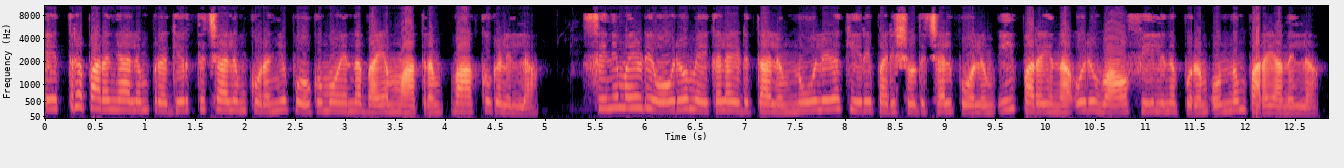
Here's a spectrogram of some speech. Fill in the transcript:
എത്ര പറഞ്ഞാലും പ്രകീർത്തിച്ചാലും കുറഞ്ഞു പോകുമോ എന്ന ഭയം മാത്രം വാക്കുകളില്ല. സിനിമയുടെ ഓരോ മേഖല എടുത്താലും നൂലിഴ കീറി പരിശോധിച്ചാൽ പോലും ഈ പറയുന്ന ഒരു വാവ് ഫീലിനപ്പുറം ഒന്നും പറയാനില്ല.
